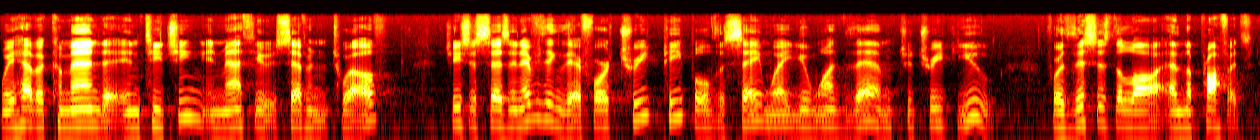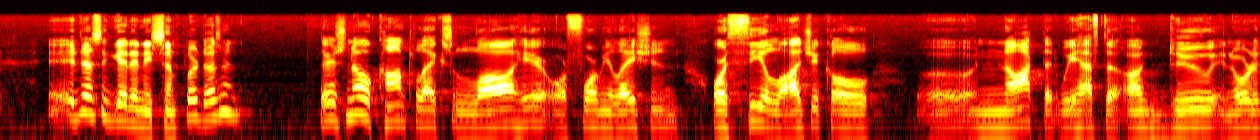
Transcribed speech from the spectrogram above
we have a command in teaching in Matthew 7, 12. Jesus says, in everything therefore, treat people the same way you want them to treat you, for this is the law and the prophets. It doesn't get any simpler, does it? There's no complex law here or formulation or theological uh, knot that we have to undo in order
